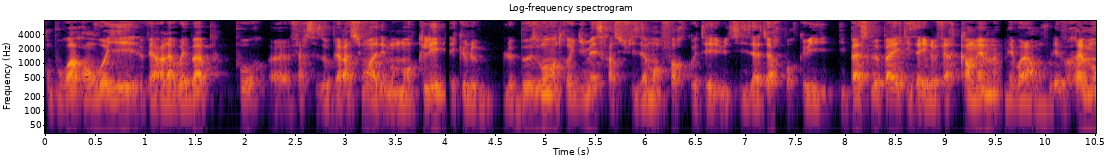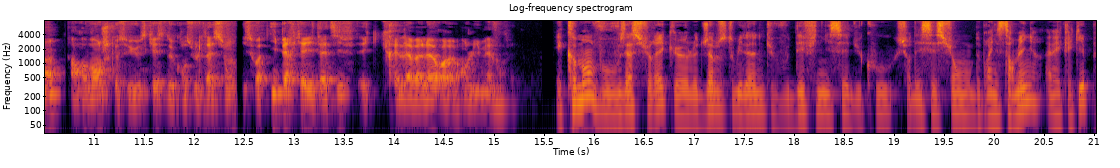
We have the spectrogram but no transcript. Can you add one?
qu'on pourra renvoyer vers la web app pour euh, faire ces opérations à des moments clés et que le, besoin entre guillemets sera suffisamment fort côté utilisateur pour qu'ils passent le pas et qu'ils aillent le faire quand même. Mais voilà, on voulait vraiment, en revanche, que ce use case de consultation il soit hyper qualitatif et qui crée de la valeur euh, en lui-même en fait. Et comment vous vous assurez que le jobs to be done que vous définissez du coup sur des sessions de brainstorming avec l'équipe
